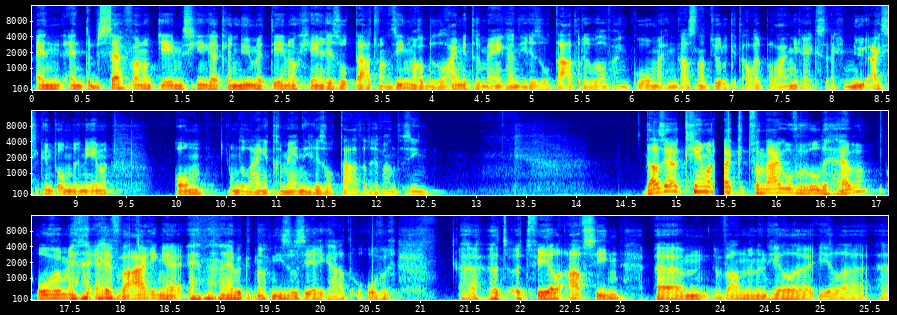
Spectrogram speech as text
En, en te beseffen van oké, misschien ga ik er nu meteen nog geen resultaat van zien, maar op de lange termijn gaan die resultaten er wel van komen. En dat is natuurlijk het allerbelangrijkste, dat je nu actie kunt ondernemen om op de lange termijn die resultaten ervan te zien. Dat is eigenlijk hetgeen waar ik het vandaag over wilde hebben. Over mijn ervaringen. En dan heb ik het nog niet zozeer gehad over uh, het, het vele afzien um, van mijn hele, hele uh,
